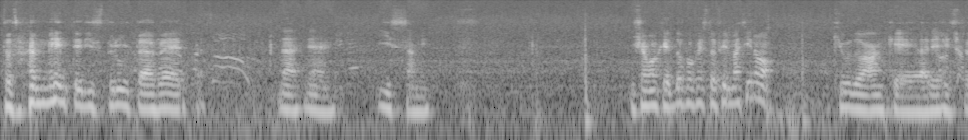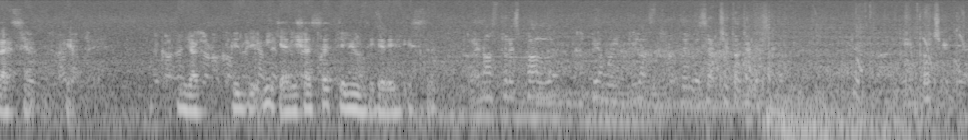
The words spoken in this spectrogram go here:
totalmente distrutta e aperta. Dai, vieni. Issami. Diciamo che dopo questo filmatino chiudo anche la registrazione. Che già più di... Mica 17 minuti che registro. Alle nostre spalle abbiamo il pilastro dell'esercito tedesco. Procedura.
